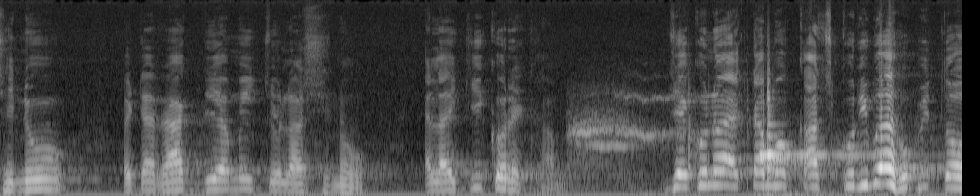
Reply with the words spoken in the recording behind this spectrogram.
ছিনু। ওইটা রাগ দিয়ে আমি চলে আসিনু। এলাই কি করে খাম? যে কোনো একটা মোক কাজ করিবা হবি তো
